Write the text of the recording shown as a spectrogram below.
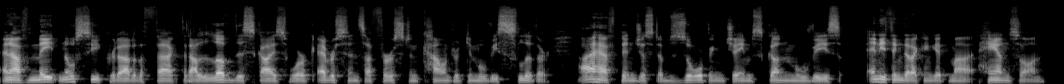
and I've made no secret out of the fact that I love this guy's work ever since I first encountered the movie Slither. I have been just absorbing James Gunn movies, anything that I can get my hands on.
